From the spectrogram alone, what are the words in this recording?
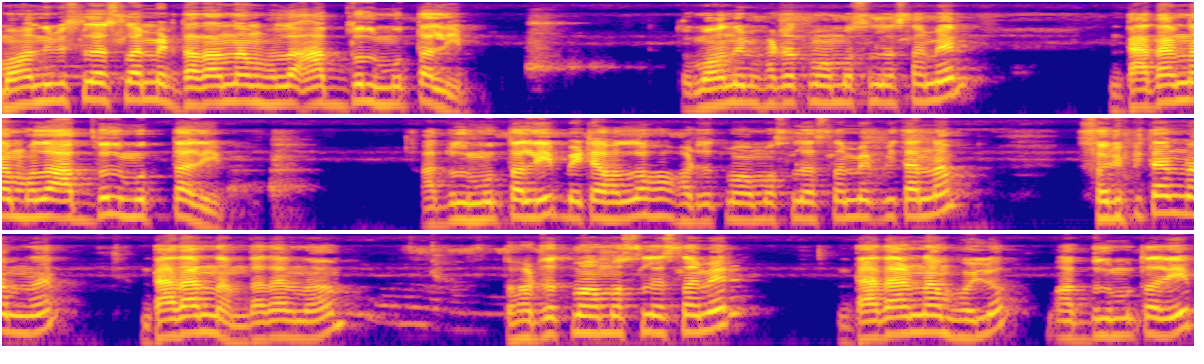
মহানবী সাল্লাহ আসলামের দাদার নাম হলো আব্দুল মুতালিব। তো মহানবী হজরত মোহাম্মদ সাল্লাহ দাদার নাম হলো আব্দুল মুতালিব আব্দুল মুতালিব এটা হলো হজরত মোহাম্মদ সাল্লাহ পিতার নাম। সরি পিতার নাম না, দাদার নাম দাদার নাম। তো হজরত মোহাম্মদ সাল্লাহ দাদার নাম হইল আব্দুল মুতালিব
